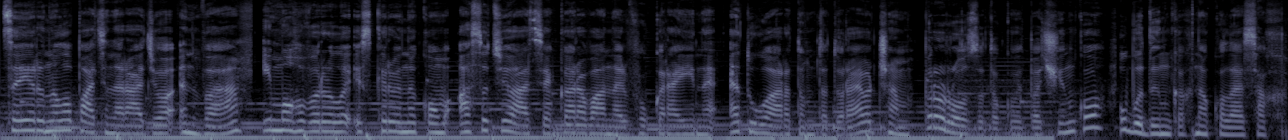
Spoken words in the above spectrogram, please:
Це Ірина Лопатіна, радіо НВ. І ми говорили із керівником Асоціації караванерів України Едуардом Татуревичем про розвиток відпочинку у будинках на колесах.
